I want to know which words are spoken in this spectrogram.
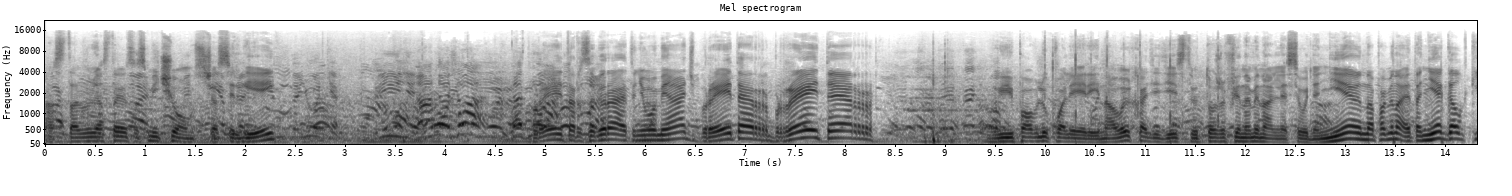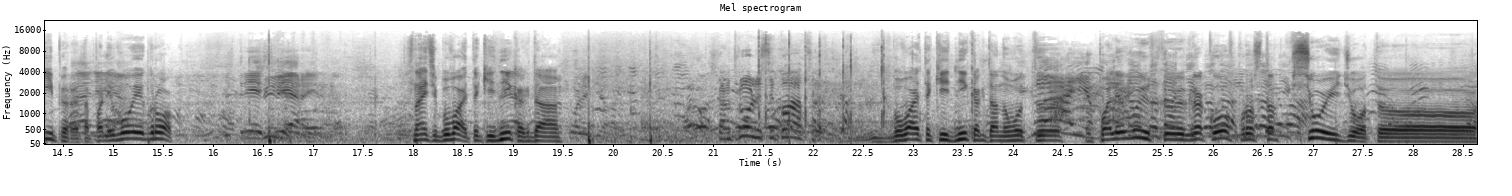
Оставили, остается с мячом сейчас Сергей. Брейтер забирает у него мяч. Брейтер, Брейтер. И Павлюк Валерий на выходе действует тоже феноменально сегодня. Не напоминаю, это не голкипер, это полевой игрок. Знаете, бывают такие дни, когда контролю ситуации. Бывают такие дни, когда ну вот э, у полевых игроков просто все идет э, в,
